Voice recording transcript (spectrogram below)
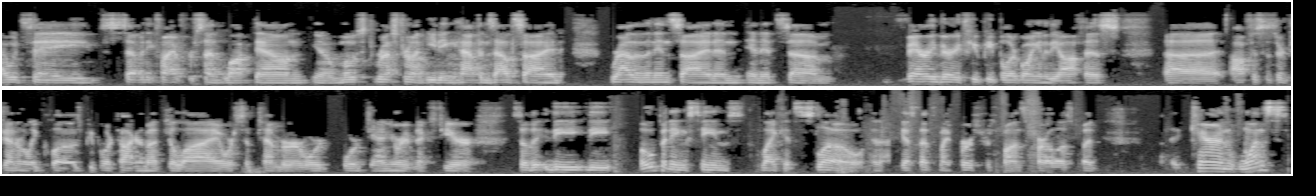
I would say 75% lockdown. You know, most restaurant eating happens outside rather than inside, and and it's um, very very few people are going into the office. Uh, offices are generally closed. People are talking about July or September or or January of next year. So the the the opening seems like it's slow, and I guess that's my first response, Carlos. But Karen, once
